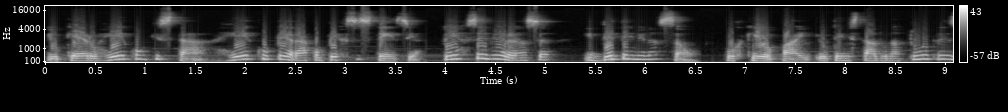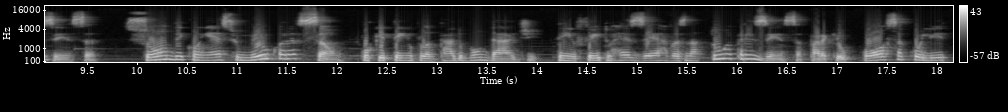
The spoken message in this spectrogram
eu quero reconquistar, recuperar com persistência, perseverança e determinação. Porque, ó Pai, eu tenho estado na tua presença. Sonda e conhece o meu coração, porque tenho plantado bondade, tenho feito reservas na tua presença para que eu possa colher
